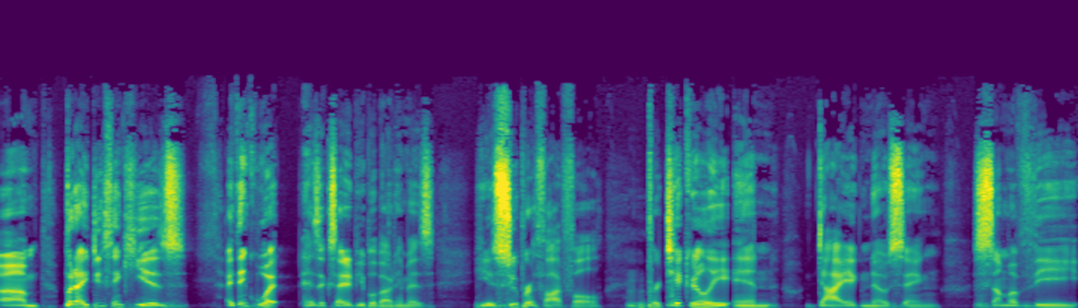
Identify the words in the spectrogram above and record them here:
Um, but I do think he is. I think what has excited people about him is he is super thoughtful, particularly in diagnosing some of the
